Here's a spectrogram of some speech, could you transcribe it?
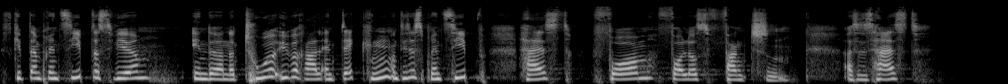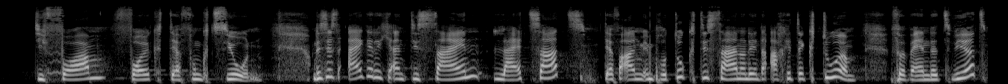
Es gibt ein Prinzip, das wir in der Natur überall entdecken und dieses Prinzip heißt Form follows Function. Also das heißt, die Form folgt der Funktion. Und es ist eigentlich ein Design-Leitsatz, der vor allem im Produktdesign und in der Architektur verwendet wird.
